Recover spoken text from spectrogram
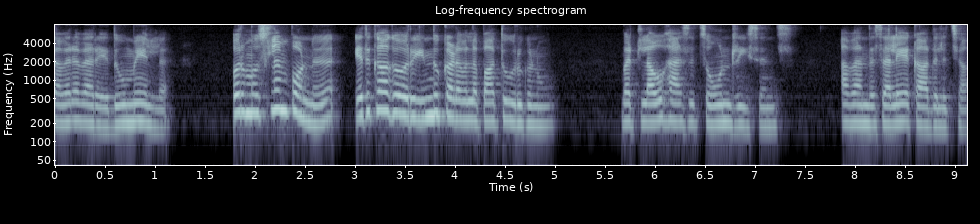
தவிர வேற எதுவுமே இல்லை. ஒரு முஸ்லிம் பொண்ணு எதுக்காக ஒரு இந்து கடவுளை பார்த்து உருகணும்? But love has its own reasons அவள் அந்த சிலையை காதலிச்சா.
